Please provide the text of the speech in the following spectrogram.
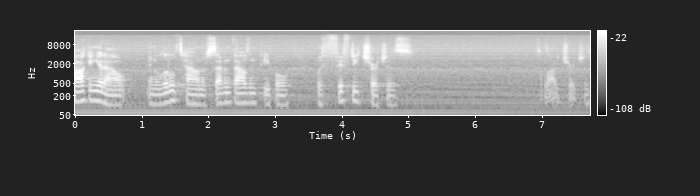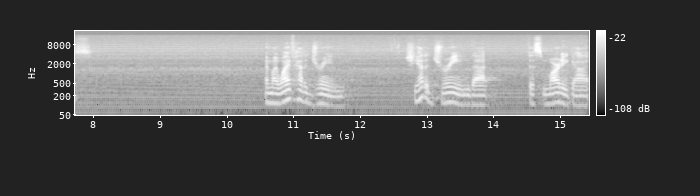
talking it out in a little town of 7,000 people with 50 churches. It's a lot of churches. And my wife had a dream. She had a dream that this Marty guy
